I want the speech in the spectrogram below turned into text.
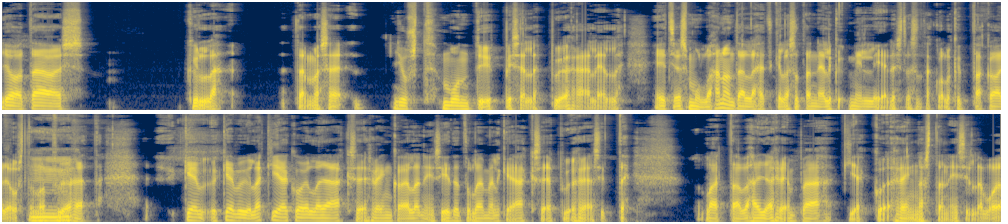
Joo, tämä olisi kyllä tämmöisen just mun tyyppiselle pyöräilijälle. Itse asiassa mullahan on tällä hetkellä 140 milliä edestä 130 takaa joustava mm. pyörä, että kev- kevyillä kiekoilla ja XC-renkailla, niin siitä tulee melkein XC-pyörä ja sitten laittaa vähän järempää kiekkoa rengasta, niin sillä voi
